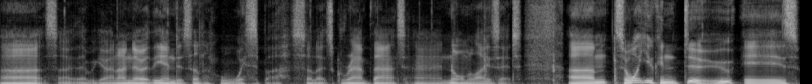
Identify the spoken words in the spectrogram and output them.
Uh, so there we go. And I know at the end it's a little whisper. So let's grab that and normalize it. Um, so what you can do is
